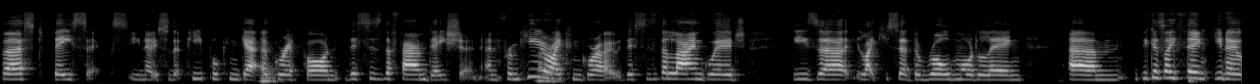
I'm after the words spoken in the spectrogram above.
first basics you know so that people can get a grip on this is the foundation. And from here i can grow. This is the language. These are like you said the role modeling. Um, because i think you know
